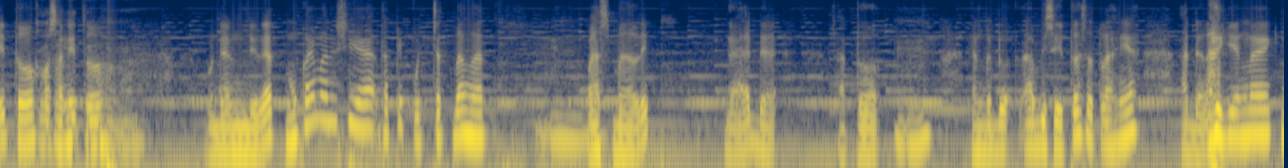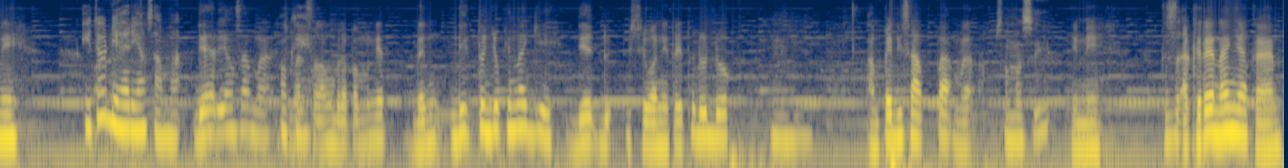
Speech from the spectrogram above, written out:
itu kosan, itu heeh. dan dilihat mukanya manusia tapi pucet banget Hmm. pas balik nggak ada satu Hmm. yang kedua habis itu setelahnya ada lagi yang naik nih Itu di hari yang sama. di hari yang sama cuma Oke. selang berapa menit dan ditunjukin lagi dia si wanita itu duduk Hmm. sampai disapa mbak Sama si ini terus akhirnya nanya kan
